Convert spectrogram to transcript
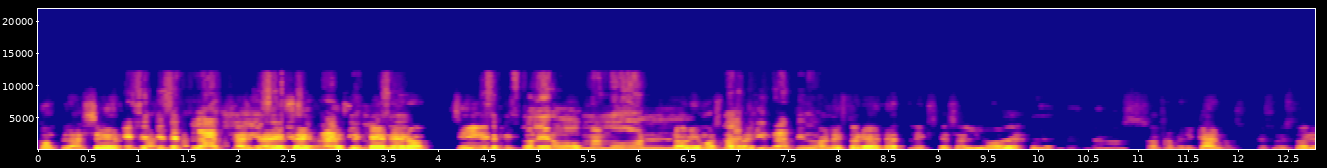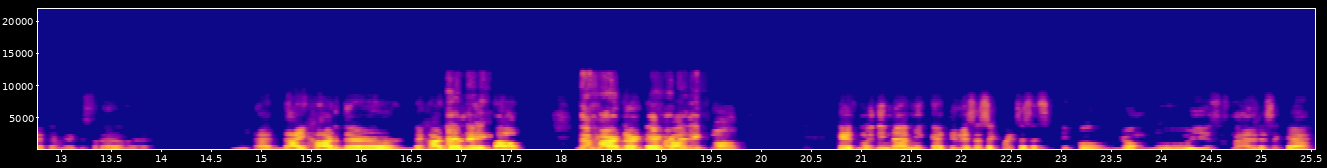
complacer Ese, a- ese flashy, a, a ese, ese, ese a ese rápido, género. sí, ese, ese pistolero mamón. Lo vimos con la- rápido. con la historia de Netflix que salió de, de- de- de los afroamericanos, es una historia también de pistoleros. de- uh, Die Harder o The Harder Ándale. They Fall, The The harder, harder the they harder fall. they fall. Que es muy dinámica, tiene esas secuencias así tipo John Woo y esas madres acá,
